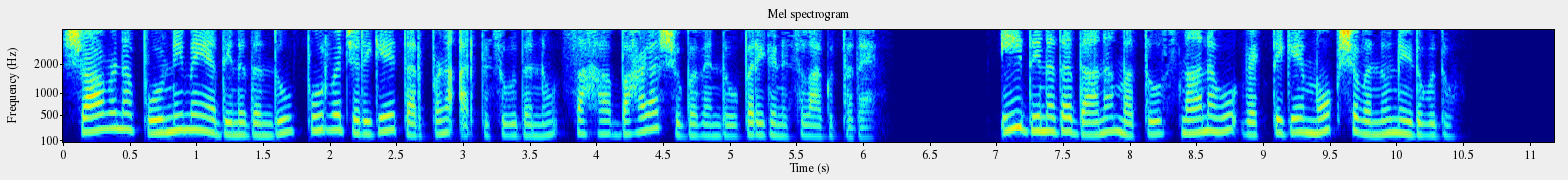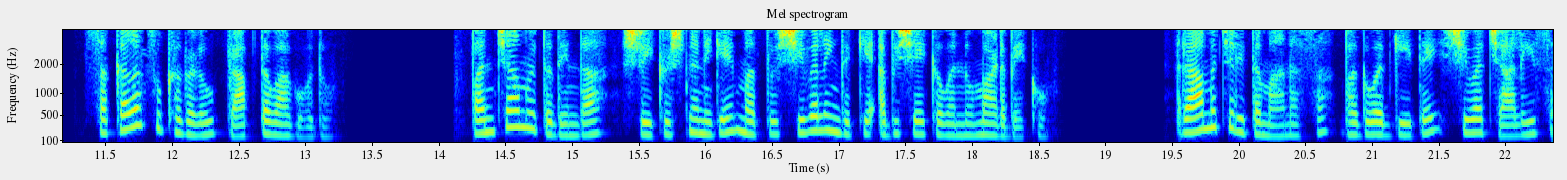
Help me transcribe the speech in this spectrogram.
ಶ್ರಾವಣ ಪೂರ್ಣಿಮೆಯ ದಿನದಂದು ಪೂರ್ವಜರಿಗೆ ತರ್ಪಣ ಅರ್ಪಿಸುವುದನ್ನು ಸಹ ಬಹಳ ಶುಭವೆಂದು ಪರಿಗಣಿಸಲಾಗುತ್ತದೆ. ಈ ದಿನದ ದಾನ ಮತ್ತು ಸ್ನಾನವು ವ್ಯಕ್ತಿಗೆ ಮೋಕ್ಷವನ್ನು ನೀಡುವುದು. ಸಕಲ ಸುಖಗಳು ಪ್ರಾಪ್ತವಾಗುವುದು. ಪಂಚಾಮೃತದಿಂದ ಶ್ರೀಕೃಷ್ಣನಿಗೆ ಮತ್ತು ಶಿವಲಿಂಗಕ್ಕೆ ಅಭಿಷೇಕವನ್ನು ಮಾಡಬೇಕು. ರಾಮಚರಿತ ಮಾನಸ, ಭಗವದ್ಗೀತೆ ಶಿವಚಾಲೀಸ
